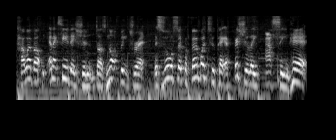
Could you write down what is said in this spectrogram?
however, the NXT edition does not feature it. This is also confirmed by 2K officially as seen here.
